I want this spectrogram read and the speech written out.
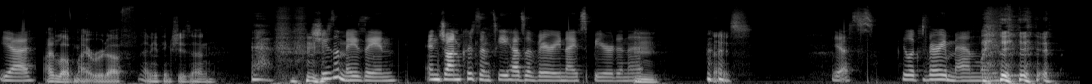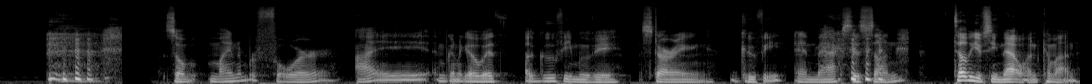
Yeah. I love Maya Rudolph. Anything she's in. She's amazing. And John Krasinski has a very nice beard in it. Mm, nice. Yes. He looks very manly. so my number four, I am gonna go with a Goofy movie starring Goofy and Max, his son. Tell me you've seen that one. Come on.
